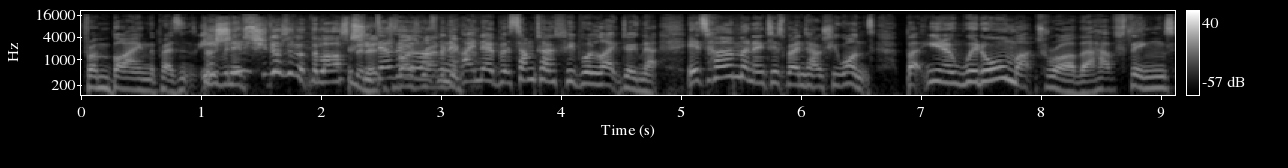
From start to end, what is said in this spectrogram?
from buying the presents, Does even she, if she does it at the last She minute. does it at the last minute. things. I know, but sometimes people like doing that. It's her money to spend how she wants. But, you know, we'd all much rather have things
